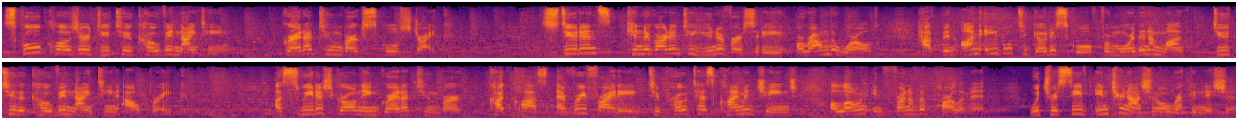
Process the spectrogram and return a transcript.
school closure due to COVID 19, Greta Thunberg's school strike. Students, kindergarten to university around the world have been unable to go to school for more than a month due to the COVID 19 outbreak. A Swedish girl named Greta Thunberg cut class every Friday to protest climate change alone in front of the parliament, which received international recognition.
